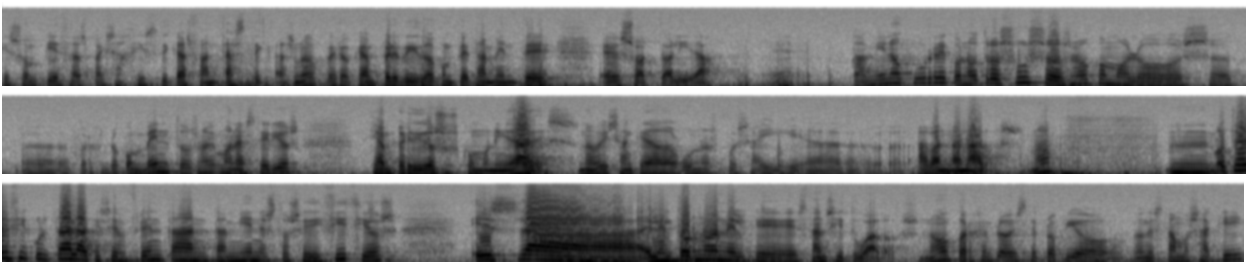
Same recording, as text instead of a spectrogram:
que son piezas paisajísticas fantásticas, ¿no? pero que han perdido completamente eh, su actualidad. ¿eh? También ocurre con otros usos, ¿no? como los, eh, por ejemplo, conventos ¿no? y monasterios que han perdido sus comunidades ¿no? y se han quedado algunos pues, ahí abandonados. ¿no? Mm, otra dificultad a la que se enfrentan también estos edificios es el entorno en el que están situados. ¿no? Por ejemplo, este propio, donde estamos aquí,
